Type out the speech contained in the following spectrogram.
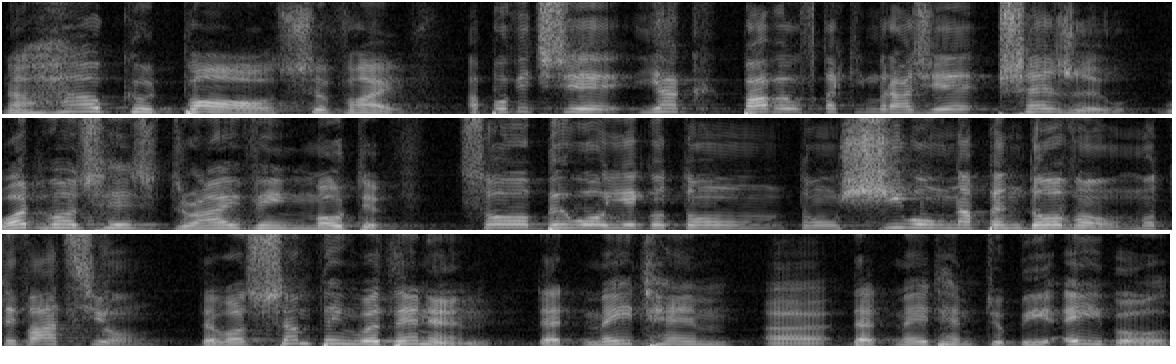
Now how could Paul survive? A powiedzcie, jak Paweł w takim razie przeżył? What was his driving motive? Co było jego tą, tą siłą napędową, motywacją? There was something within him that made him uh, that made him to be able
